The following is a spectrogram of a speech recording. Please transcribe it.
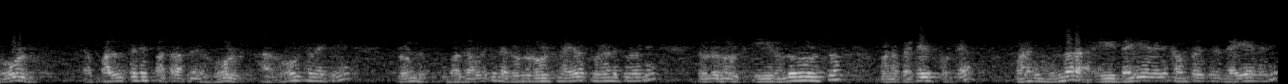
రోల్స్ పల్సటి పక్కన రోల్స్. ఆ రోల్స్ అనేవి రెండు. గమనించిన రెండు రోల్స్ ఉన్నాయి కదా చూడండి చూడండి. రెండు రోల్స్. ఈ రెండు రోల్స్ మనం పెట్టేసుకుంటే మనకు ముందర ఈ డై అనేది కంపల్సరీ డై అనేది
